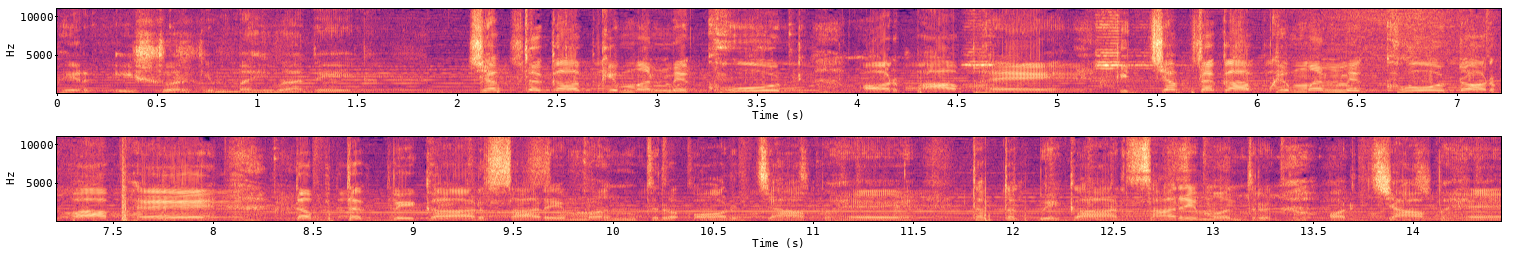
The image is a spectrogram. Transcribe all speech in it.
फिर ईश्वर की महिमा देख। जब तक आपके मन में खोट और पाप है, कि जब तक आपके मन में खोट और पाप है, तब तक बेकार सारे मंत्र और जाप है। तब तक बेकार सारे मंत्र और जाप है।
